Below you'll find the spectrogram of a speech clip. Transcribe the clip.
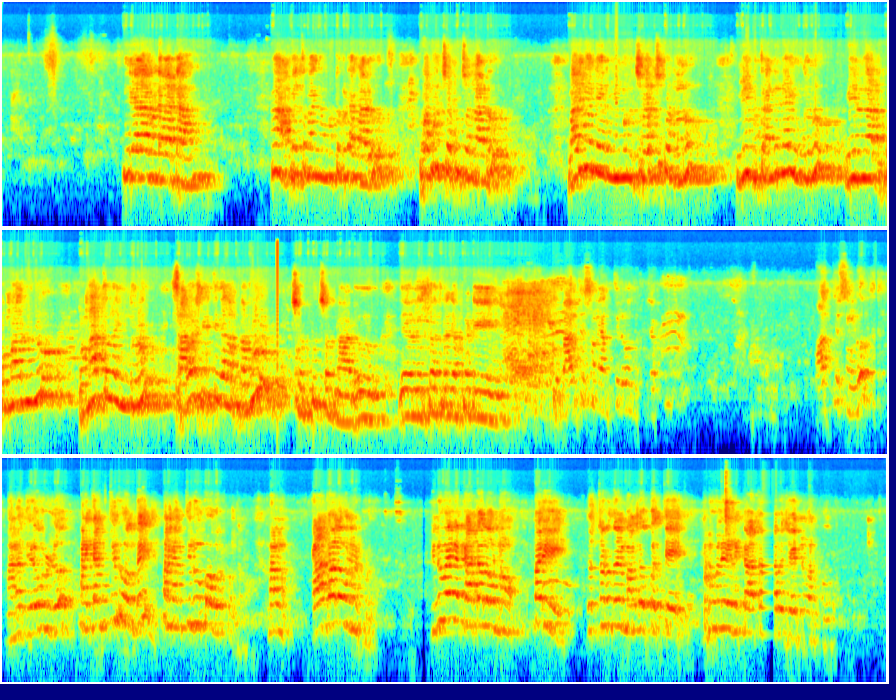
మీరు ఎలా ఉండాలట? అభ్యర్థమైన ముట్టుకుడు అన్నాడు ప్రభు చెప్పుచున్నాడు. మరియు నేను మిమ్మల్ని చేర్చుకున్నాను. మీకు తండ్రినే ఉందును. మీరు నా కుమారులు కుమార్తెల ఉందురు. సర్వశక్తి గల ప్రభు చెప్పుచున్నాడు. దేవుని స్తోత్రం చెప్పండి. బాప్తిసం ఎంత తెలియదు చెప్పండి బాప్తిసంలో మన దేవుళ్ళు మనకి ఎంత తిరుగు ఉంది మనం ఎంత తిరుగు పోగొట్టుకుంటాం మనం కాటాలో ఉన్నప్పుడు విలువైన కాటాలో ఉన్నాం. మరి దుష్టహృదయం మనలోకి వస్తే విలువ లేని కాటాలు చేరిన వరకు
